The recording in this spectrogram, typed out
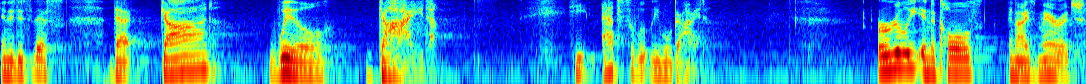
and it is this that God will guide. He absolutely will guide. Early in Nicole's and I's marriage,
